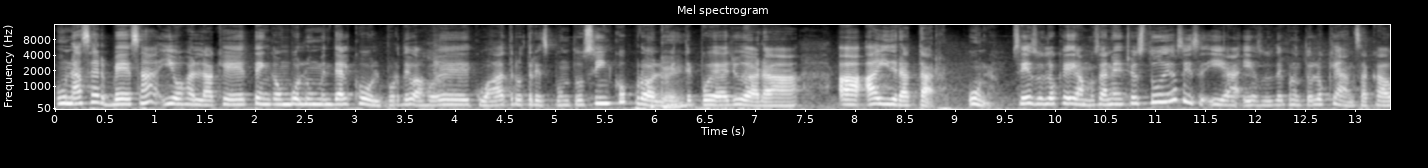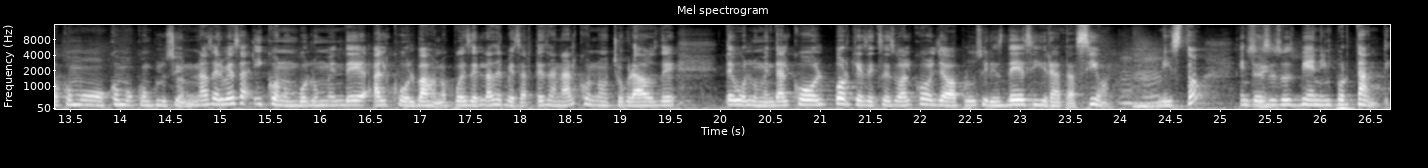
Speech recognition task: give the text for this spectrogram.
una cerveza y ojalá que tenga un volumen de alcohol por debajo de 4, 3.5 probablemente puede ayudar a, a hidratar una. Sí, eso es lo que, digamos, han hecho estudios y, eso es de pronto lo que han sacado como, como conclusión. Una cerveza y con un volumen de alcohol bajo. No puede ser la cerveza artesanal con 8 grados de, volumen de alcohol porque ese exceso de alcohol ya va a producir es deshidratación. ¿Listo? Entonces Sí. eso es bien importante.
